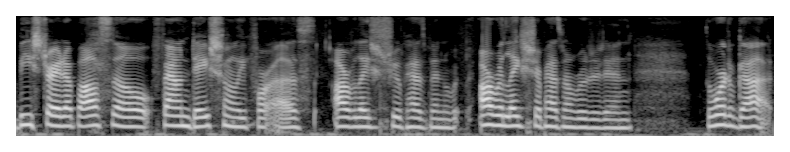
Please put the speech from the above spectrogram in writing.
be straight up, also foundationally for us, our relationship has been our relationship has been rooted in the Word of God.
